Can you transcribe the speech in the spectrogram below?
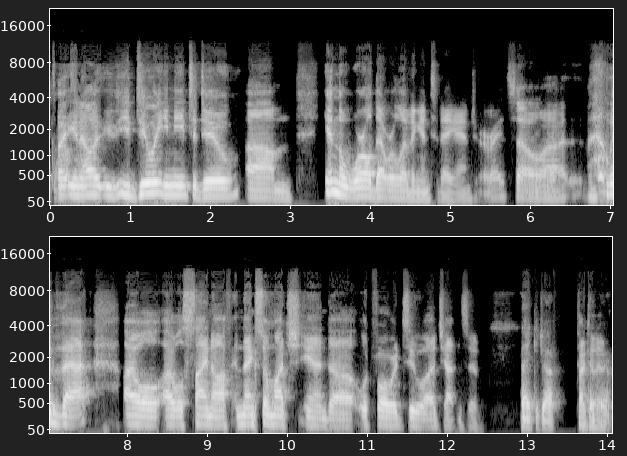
but awesome. you know, you, you, do what you need to do um, in the world that we're living in today, Andrew. Right. So uh, with that, I will I will sign off. And thanks so much, and uh, look forward to uh, chatting soon. Thank you, Jeff. Talk to you later.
